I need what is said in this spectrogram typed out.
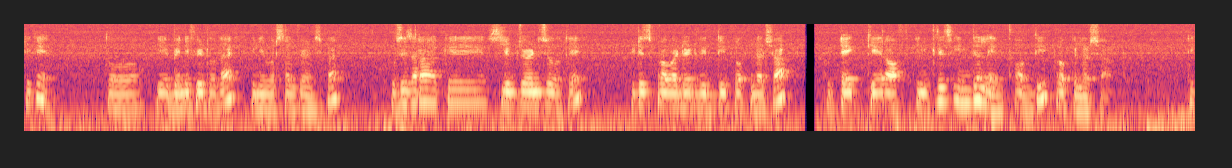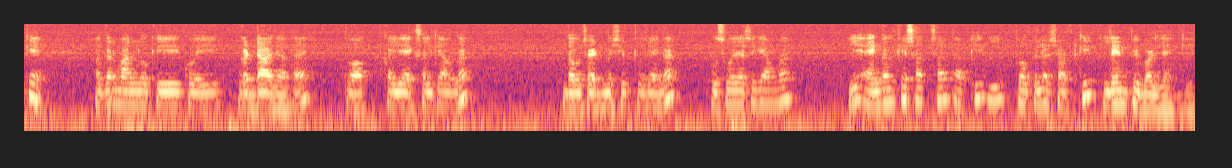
ठीक है? तो ये बेनिफिट होता है यूनिवर्सल जॉइंट्स पर। उसी तरह के स्लिप जॉइंट्स जो होते हैं it is provided with the propeller shaft to take care of increase in the length of the propeller shaft ठीक है? अगर मान लो कि कोई गड्ढा आ जाता है तो आपका ये एक्सल क्या होगा? डाउन साइड में शिफ्ट हो जाएगा। उस वजह से क्या होगा? ये एंगल के साथ साथ आपकी प्रोपेलर शाफ्ट की लेंथ भी बढ़ जाएगी।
